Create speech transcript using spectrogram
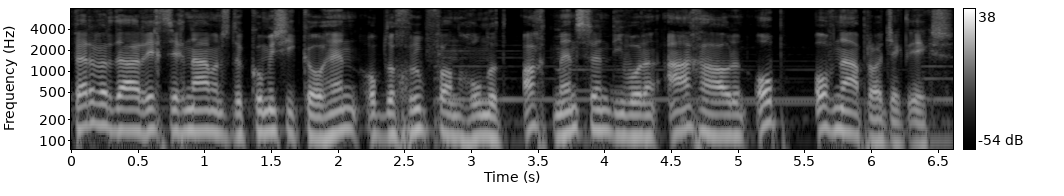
Verder daar richt zich namens de commissie Cohen op de groep van 108 mensen die worden aangehouden op of na Project X.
